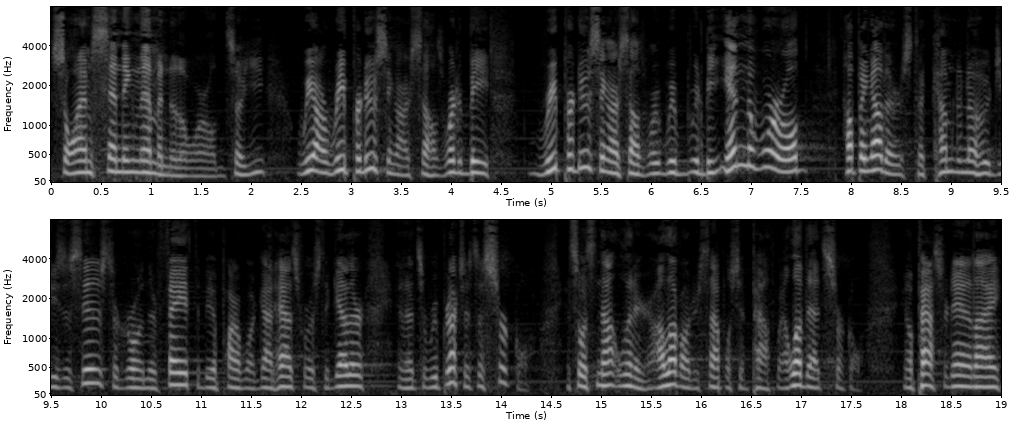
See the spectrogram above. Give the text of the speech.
so I'm sending them into the world. So you, we are reproducing ourselves. We're to be reproducing ourselves. We're, we would be in the world helping others to come to know who Jesus is, to grow in their faith, to be a part of what God has for us together. And it's a reproduction, it's a circle. And so it's not linear. I love our discipleship pathway. I love that circle. You know, Pastor Dan and I,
